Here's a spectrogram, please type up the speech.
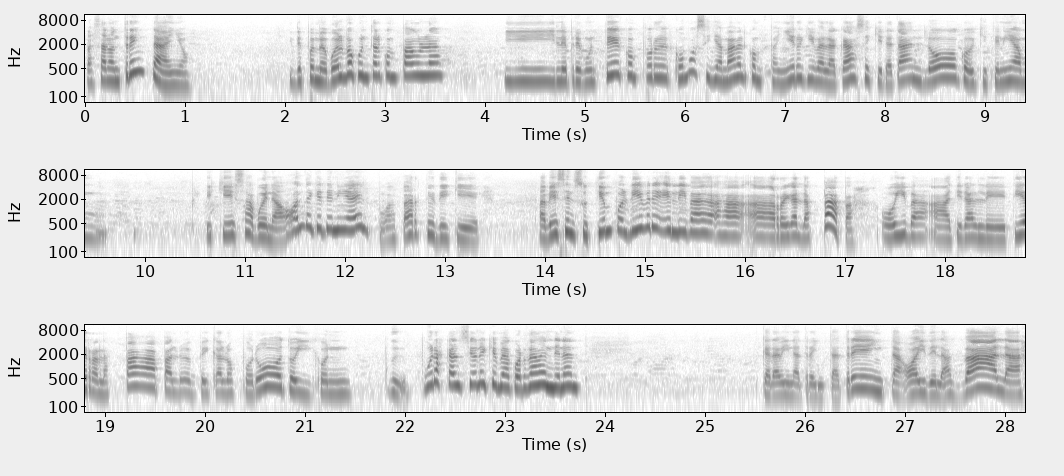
Pasaron 30 años. Y después me vuelvo a juntar con Paula y le pregunté cómo se llamaba el compañero que iba a la casa y que era tan loco y que tenía es que esa buena onda que tenía él, pues, aparte de que a veces en sus tiempos libres él iba a, regar las papas o iba a tirarle tierra a las papas, pecar los porotos y con puras canciones que me acordaban delante. Carabina 30-30, o hay de las balas,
